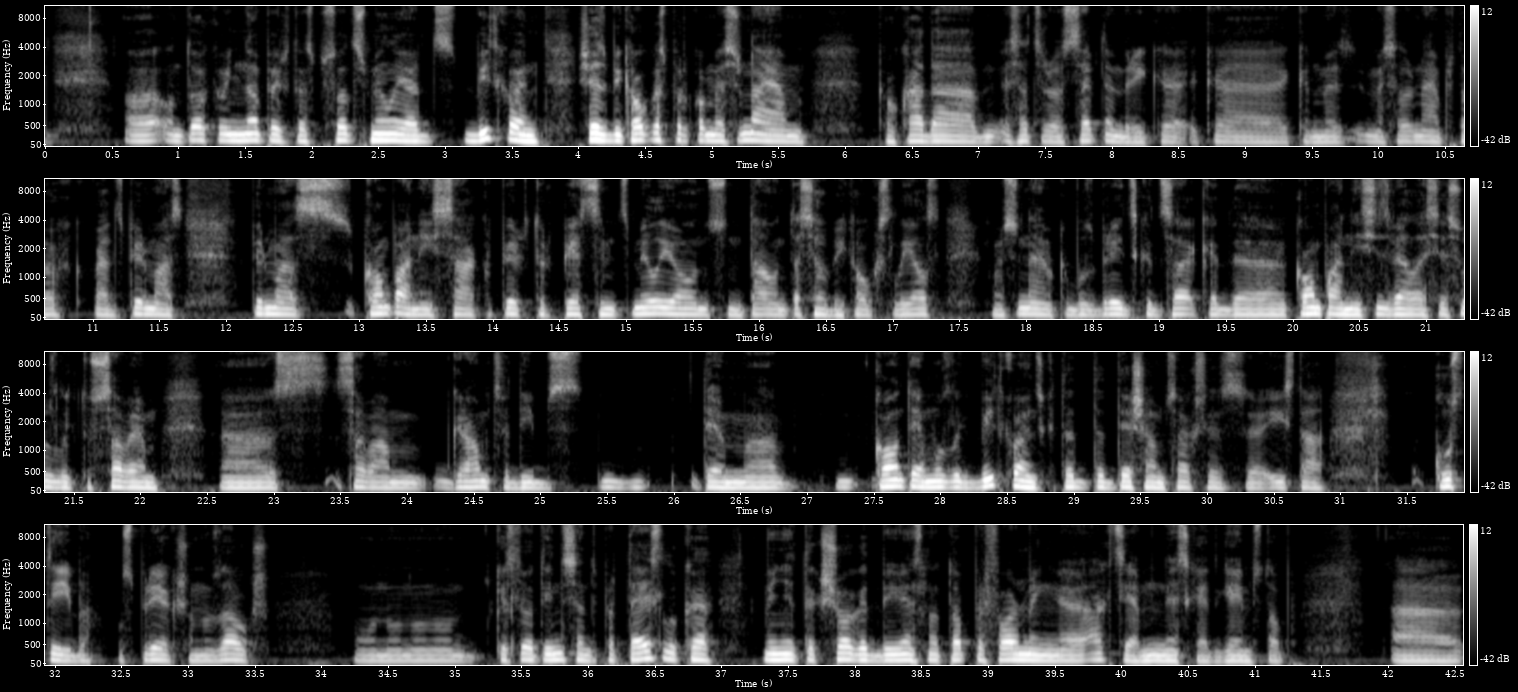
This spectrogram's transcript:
ā, un to, ka viņi nopirka tos pusotrus miljardus bitkoinu. Šis bija kaut kas, par ko mēs runājām kaut kādā, es atceros, septembrī, ka, ka, kad mēs, mēs runājām par to, ka kaut kādas pirmās, pirmās kompānijas sāka pirkt tur 500 miljonus, un, tā, un tas jau bija kaut kas liels. Mēs runājām, ka būs brīdis, kad, kad uh, kompānijas izvēlēsies uzlikt uz saviem, uh, savām grāmatvedības tiem, uh, kontiem uzlikt bitkoins, ka tad, tad tiešām sāksies uh, īstā kustība uz priekšu un uz augšu. Un, un, un, un kas ļoti interesanti par Teslu, ka viņa šogad bija viens no top performing uh, akcijām, neskaidrs GameStop. Uh,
